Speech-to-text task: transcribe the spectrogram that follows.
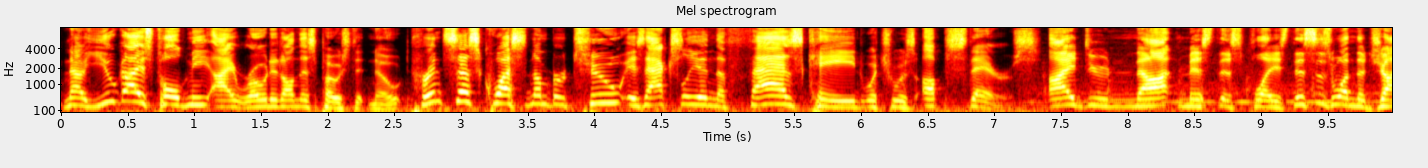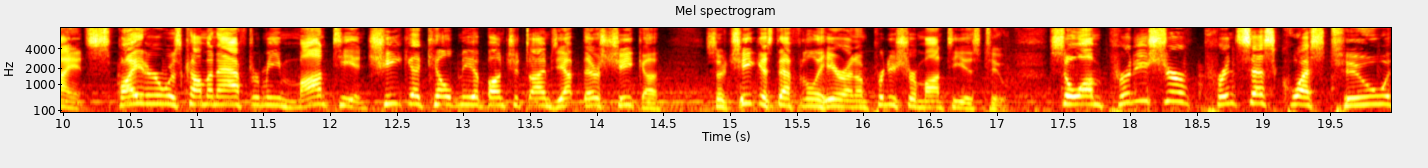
Now, you guys told me I wrote it on this post-it note. Princess Quest number two is actually in the Fazcade, which was upstairs. I do not miss this place. This is when the giant spider was coming after me. Monty and Chica killed me a bunch of times. Yep, there's Chica. So Chica's definitely here, and I'm pretty sure Monty is too. So I'm pretty sure Princess Quest 2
